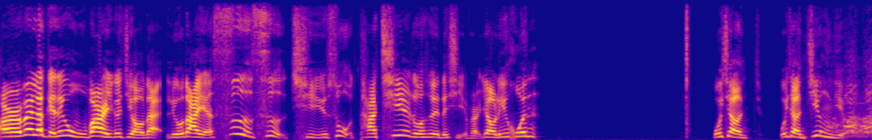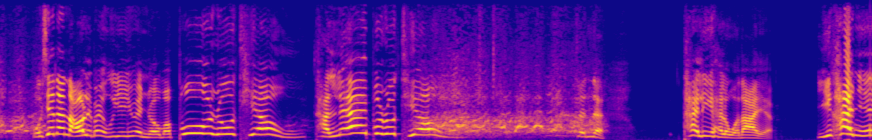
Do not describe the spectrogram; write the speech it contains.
而为了给这个舞伴一个交代，刘大爷四次起诉他七十多岁的媳妇儿要离婚。我想，我想静静。我现在脑里边有个音乐，你知道吗？不如跳舞，谈恋爱不如跳舞。真的，太厉害了，我大爷！一看您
